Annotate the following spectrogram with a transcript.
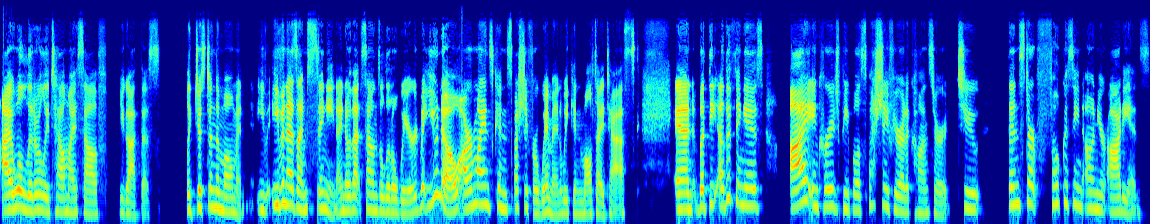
I will literally tell myself, "You got this." Like just in the moment, even even as I'm singing. I know that sounds a little weird, but you know, our minds can especially for women, we can multitask. And but the other thing is I encourage people, especially if you're at a concert, to then start focusing on your audience.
